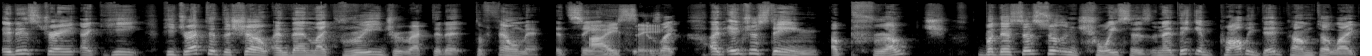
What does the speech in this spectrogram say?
it is strange. Like he he directed the show and then like redirected it to film it. It seems I see. is like an interesting approach, but there's just certain choices, and I think it probably did come to like.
